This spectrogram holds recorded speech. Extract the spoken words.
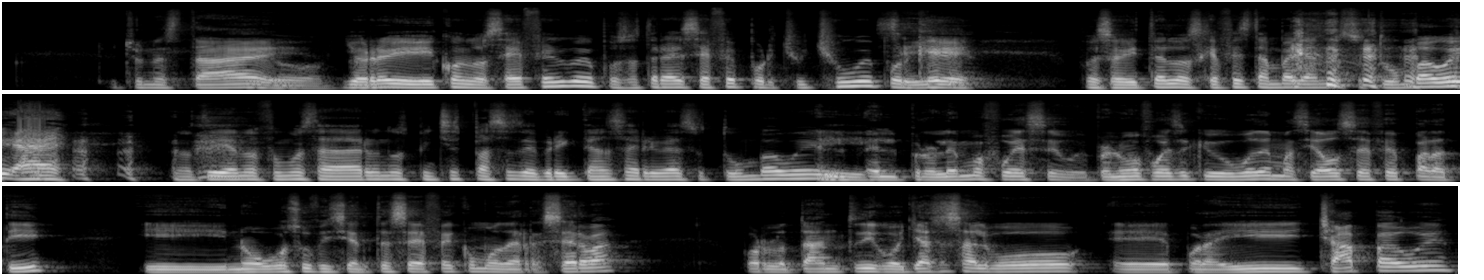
Chucho no está. yo reviví con los Fs, güey. Pues otra vez F por Chucho, güey. Porque, pues ahorita los jefes están bailando su tumba, güey. Nosotros ya nos fuimos a dar unos pinches pasos de breakdance arriba de su tumba, güey. El, y- el problema fue ese, güey. El problema fue ese que hubo demasiado CF para ti y no hubo suficiente CF como de reserva. Por lo tanto, digo, ya se salvó eh, por ahí Chapa, güey.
